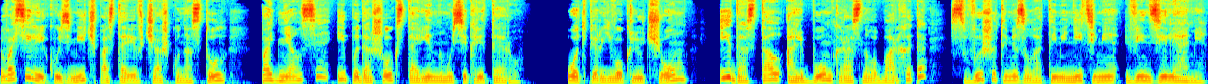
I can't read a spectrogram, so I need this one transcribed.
Василий Кузьмич, поставив чашку на стол, поднялся и подошел к старинному секретеру. Отпер его ключом и достал альбом красного бархата с вышитыми золотыми нитями-вензелями.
